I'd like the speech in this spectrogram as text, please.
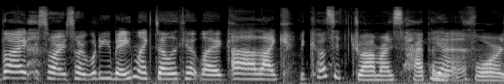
like sorry, sorry. What do you mean? Like delicate? Like uh, like because it's dramas happen Yeah. for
